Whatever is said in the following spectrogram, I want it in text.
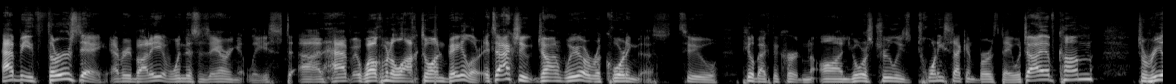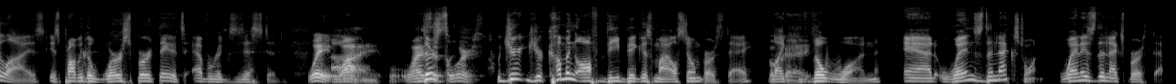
Happy Thursday, everybody, when this is airing at least. Uh, and have, welcome to Locked On Baylor. It's actually, John, we are recording this to peel back the curtain on yours truly's 22nd birthday, which I have come to realize is probably the worst birthday that's ever existed. Wait, why? Um, why is it the worst? You're, you're coming off the biggest milestone birthday, okay. like the one. And when's the next one? When is the next birthday?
